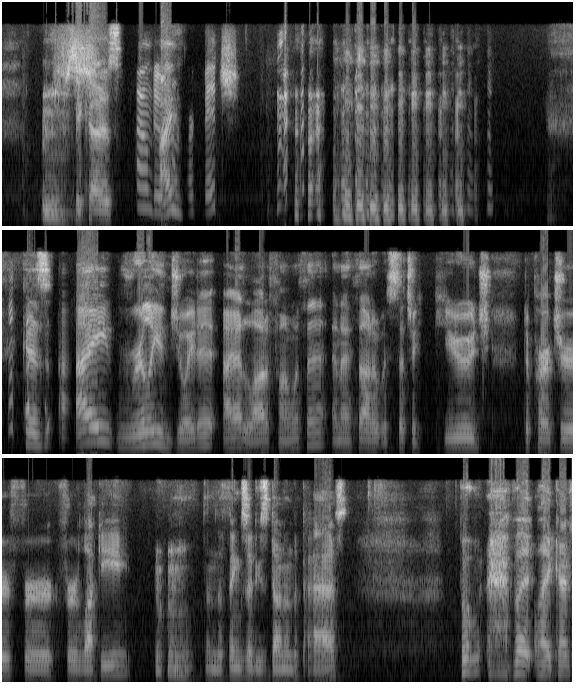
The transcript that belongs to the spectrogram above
because I don't do I- homework, bitch. because I really enjoyed it. I had a lot of fun with it, and I thought it was such a huge departure for for Lucky and the things that he's done in the past. But but like I've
